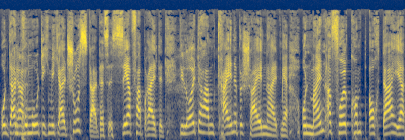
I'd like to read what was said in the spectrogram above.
und dann ja. promote ich mich als Schuster. Das ist sehr verbreitet. Die Leute haben keine Bescheidenheit mehr. Und mein Erfolg kommt auch daher,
